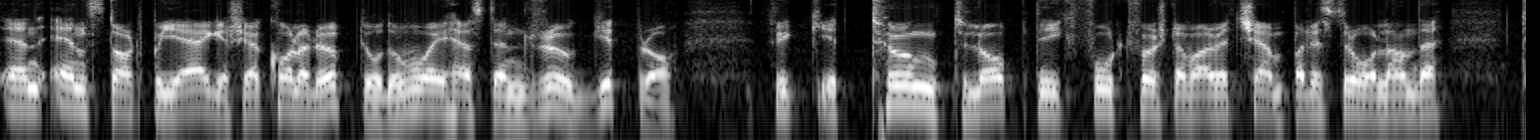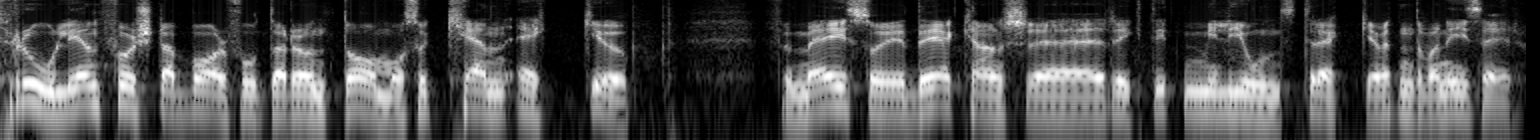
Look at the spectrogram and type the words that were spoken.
en, en start på Jäger, så jag kollade upp det och då var ju hästen ruggigt bra. Fick ett tungt lopp, det gick fort första varvet, kämpade strålande. Troligen första barfota runt om och så Ken Ecke upp. För mig så är det kanske riktigt miljonsträck. Jag vet inte vad ni säger.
